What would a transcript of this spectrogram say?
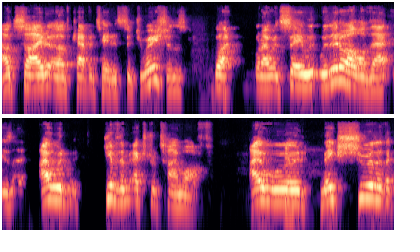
outside of capitated situations. But what I would say within all of that is I would give them extra time off. I would make sure that the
